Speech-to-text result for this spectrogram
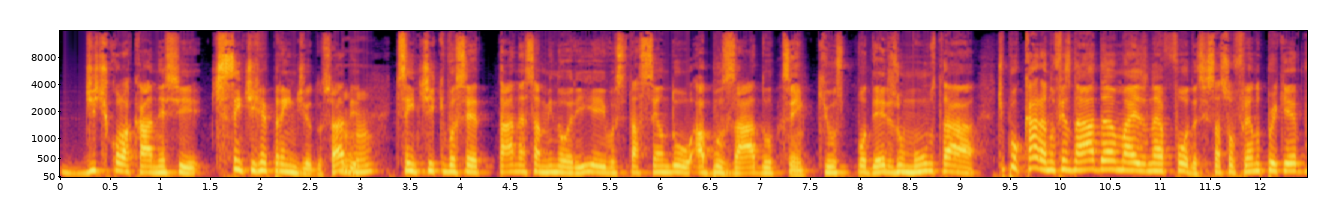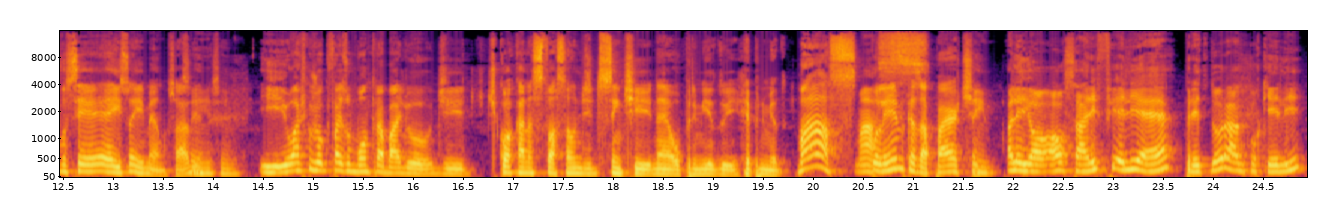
de te colocar nesse. te sentir repreendido, sabe? Uhum. Sentir que você tá nessa minoria e você tá sendo abusado. Sim. Que os poderes, o mundo tá. Tipo, cara, não fiz nada, mas, né, foda-se, você tá sofrendo porque você é isso aí mesmo, sabe? Sim, sim. E eu acho que o jogo faz um bom trabalho de te colocar nessa situação de te sentir, né, oprimido e reprimido. Mas, Mas- polêmicas à parte. Sim. Olha aí, ó, o Alsarif, ele é preto e dourado, porque ele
